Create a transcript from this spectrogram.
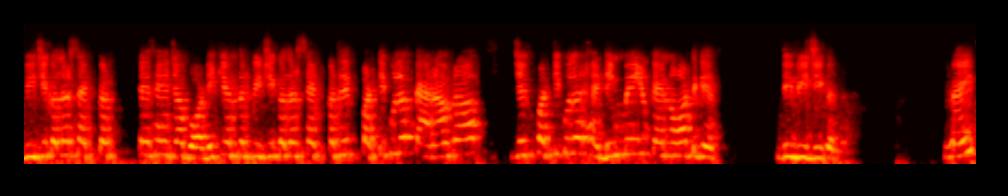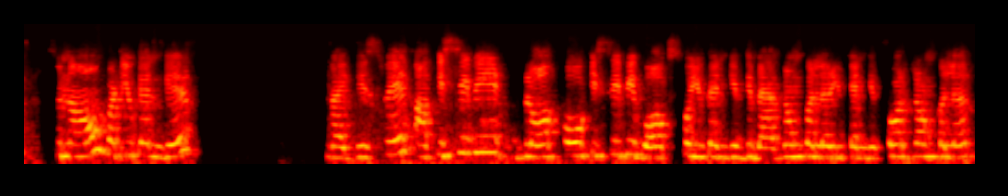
बीजी कलर सेट करते थे, जब बॉडी के अंदर बीजी कलर सेट करते थे पर्टिकुलर पैराग्राफ जो पर्टिकुलर हेडिंग में you can not give the BG colour right so now but you can give like this way आप किसी भी block को किसी भी box को you can give the background color you can give foreground color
